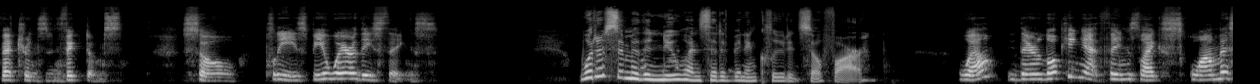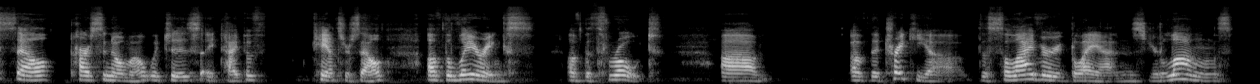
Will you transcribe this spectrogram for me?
veterans and victims. So please be aware of these things. What are some of the new ones that have been included so far? Well, they're looking at things like squamous cell carcinoma, which is a type of cancer cell of the larynx, of the throat, um, of the trachea, the salivary glands, your lungs,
